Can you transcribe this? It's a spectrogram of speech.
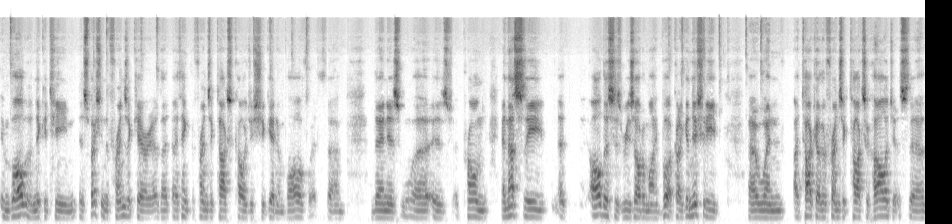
involved with nicotine, especially in the forensic area, that I think the forensic toxicologist should get involved with um, than is uh, is prone. And that's the uh, all this is a result of my book. Like initially, uh, when I talked to other forensic toxicologists, uh,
